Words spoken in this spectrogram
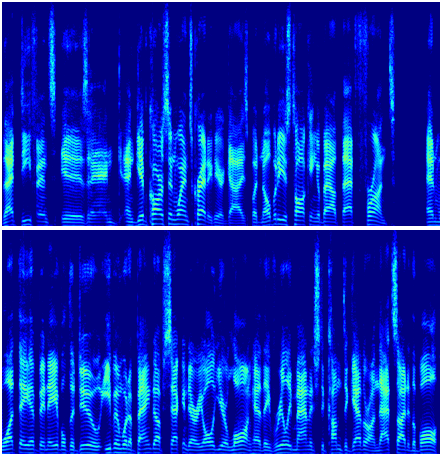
That defense is and and give Carson Wentz credit here, guys, but nobody is talking about that front and what they have been able to do, even with a banged up secondary all year long, how they've really managed to come together on that side of the ball.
